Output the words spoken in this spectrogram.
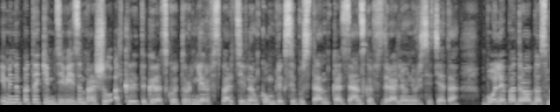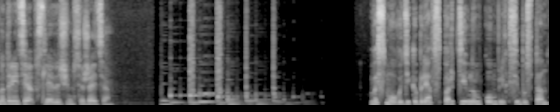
Именно под таким девизом прошел открытый городской турнир в спортивном комплексе «Бустан» Казанского федерального университета. Более подробно смотрите в следующем сюжете. 8 декабря в спортивном комплексе «Бустан»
